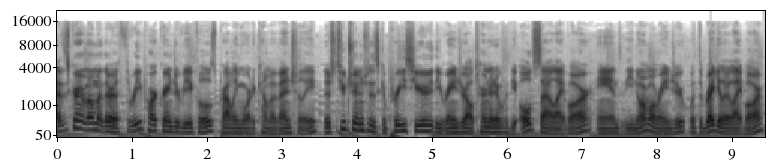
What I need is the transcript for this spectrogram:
At this current moment, there are three Park Ranger vehicles, probably more to come eventually. There's two trims for this Caprice here, the Ranger Alternative with the old style light bar, and the normal Ranger with the regular light bar.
